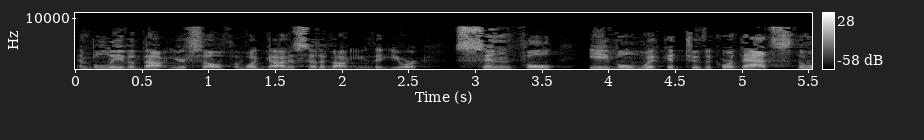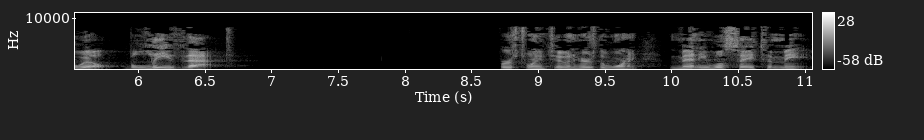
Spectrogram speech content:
and believe about yourself of what God has said about you, that you are sinful, evil, wicked to the core. That's the will. Believe that. Verse 22, and here's the warning. Many will say to me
